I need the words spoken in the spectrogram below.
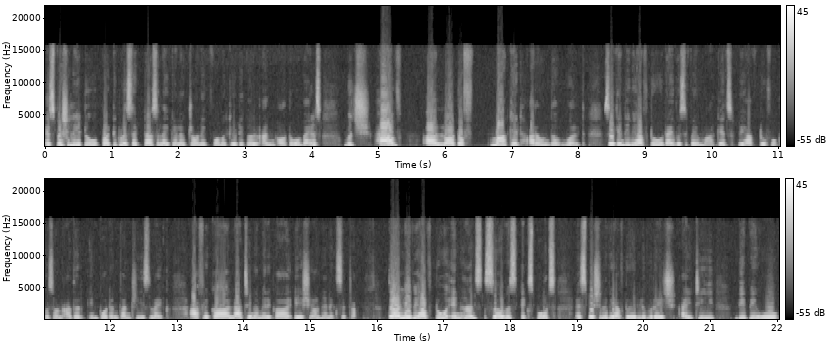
especially to particular sectors like electronic, pharmaceutical and automobiles which have a lot of market around the world. Secondly, we have to diversify markets. We have to focus on other important countries like Africa, Latin America, Asia and etc. Thirdly, we have to enhance service exports, especially we have to leverage IT, BPO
